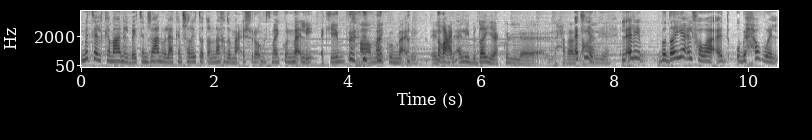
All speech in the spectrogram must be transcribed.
مثل كمان الباذنجان ولكن شريطة أنه ناخذه مع قشره بس ما يكون مقلي أكيد. آه ما يكون مقلي. طبعاً. القلي بضيع كل الحرارة أكيد. العالية. القلي بضيع الفوائد وبحول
